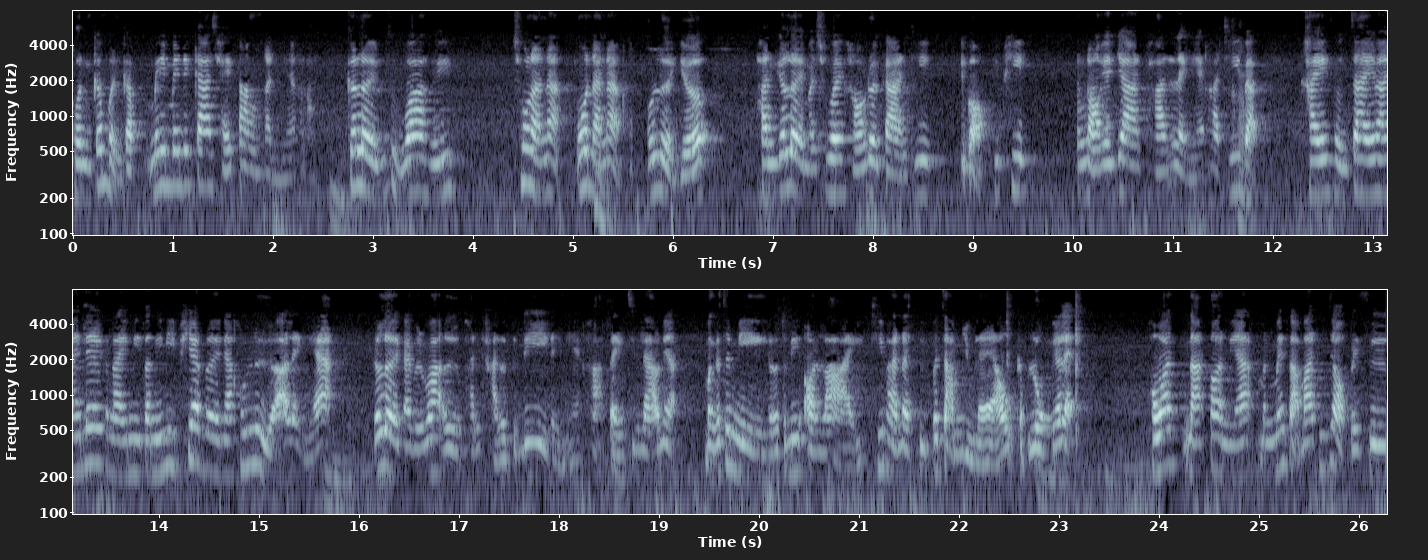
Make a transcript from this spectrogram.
คนก็เหมือนกับไม่ไม่ได้กล้าใช้ตังค์กันเนี้ยค่ะอืมก็เลยรู้สึกว่าเฮ้ยช่วงนั้นอะงวดนั้นอะเขาเหลือเยอะ พันก็เลยมาช่วยเขาโดยการที่บอกพี่ๆน้องๆญาติๆพันอะไรอย่างเงี้ยค่ะ ที่แบบใครสนใจไหมเลขอะไรมีตอนนี้มีเพียบเลยนะเขาเหลืออะไรอย่างเงี้ยก็เลยกลายเป็นว่าเออพันขายลอตเตอรี่อะไรอย่างเงี้ยค่ะ แต่จริงๆแล้วเนี่ยมันก็จะมีลอตเตอรี่ออนไลน์ที่พันน่ะซื้อประจำอยู่แล้วกับลุงเนี่ยแหละ เพราะว่าณตอนเนี้ยมันไม่สามารถที่จะออกไปซื้อ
